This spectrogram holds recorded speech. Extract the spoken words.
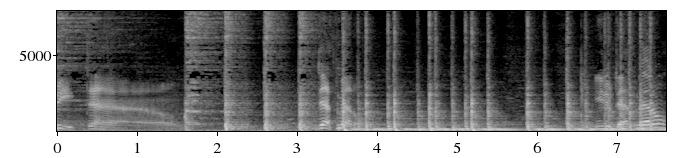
Beat down. Death metal. You do death metal?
